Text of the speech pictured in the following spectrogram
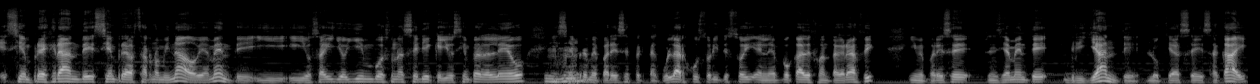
siempre es grande, siempre va a estar nominado, obviamente. Y, y Usagi Yojimbo es una serie que yo siempre la leo y siempre me parece espectacular. Justo ahorita estoy en la época de Fantagraphic y me parece sencillamente brillante lo que hace Sakai,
